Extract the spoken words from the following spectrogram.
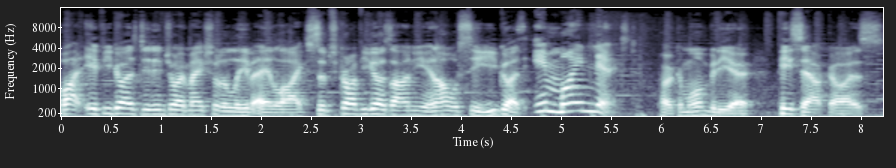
But if you guys did enjoy, make sure to leave a like, subscribe if you guys are new, and I will see you guys in my next Pokemon video. Peace out, guys.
